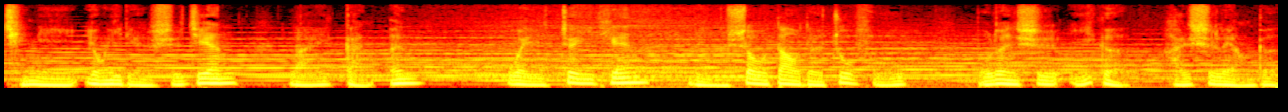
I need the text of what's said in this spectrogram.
请你用一点时间来感恩，为这一天领受到的祝福，不论是一个还是两个，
